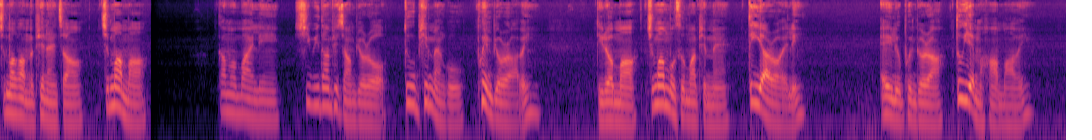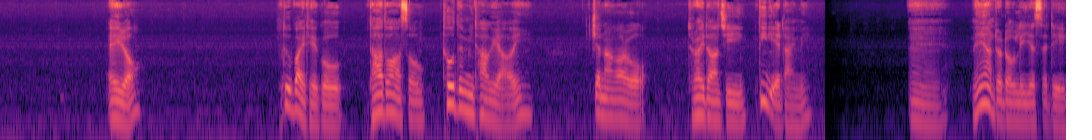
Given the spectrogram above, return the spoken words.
ကျမကမဖြစ်နိုင်ကြောင်းကျမမှာကမ္မမိုင်လင်းရှိပြီးသားဖြစ်ကြောင်းပြောတော့သူ့အဖြစ်မှန်ကိုဖွင့်ပြောတာပဲဒီတော့မှကျမမို့ဆိုမှဖြစ်မယ်သိရတော့ရဲ့လေအဲ့လိုဖွင့်ပြောတာသူ့ရဲ့မဟာမှာပဲအဲ့တော့သူ့ဘိုက်ထဲကို ဓာသွားအစုံထိုးသမီထားခဲ့ရပဲကျွန်တော်ကတော့ဒရိုက်တာကြီးတိတဲ့အတိုင်းပဲအင်းမင်းကတော်တော်လေးရက်ဆက်တည်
